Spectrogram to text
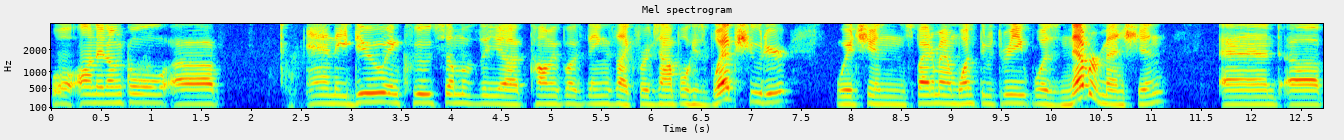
Well, aunt and uncle, uh, and they do include some of the uh, comic book things, like for example his web shooter, which in Spider-Man one through three was never mentioned, and uh,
